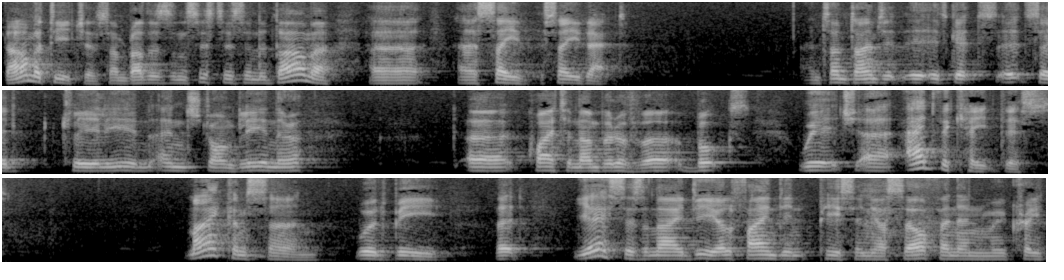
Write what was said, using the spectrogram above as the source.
Dharma teachers, some brothers and sisters in the Dharma uh, uh, say, say that. And sometimes it, it gets it's said clearly and, and strongly, and there are uh, quite a number of books which uh, advocate this. My concern would be that, yes, as an ideal, finding peace in yourself, and then we create,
